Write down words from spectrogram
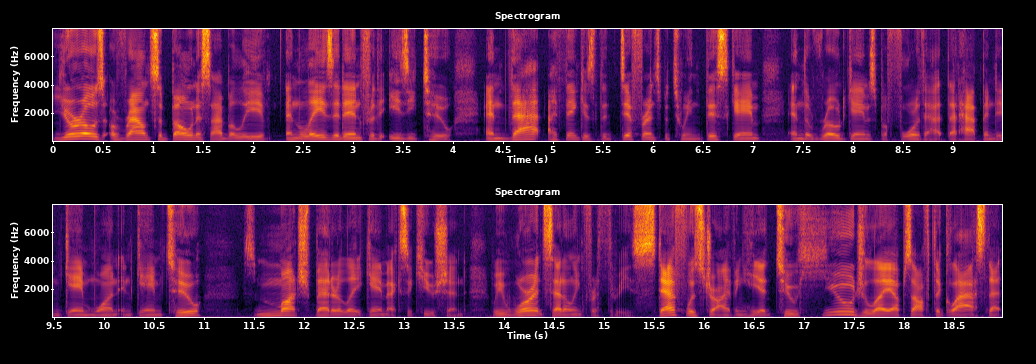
Euros around Sabonis, I believe, and lays it in for the easy two. And that, I think, is the difference between this game and the road games before that, that happened in game one and game two. It's much better late game execution. We weren't settling for threes. Steph was driving. He had two huge layups off the glass that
